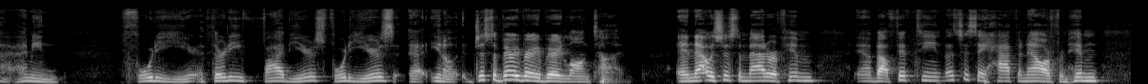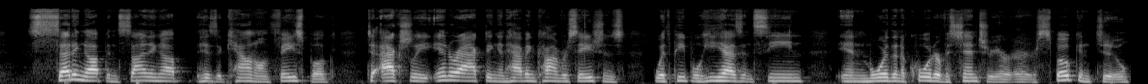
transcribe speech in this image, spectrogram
I mean, 40 years, 35 years, 40 years, uh, you know, just a very, very, very long time. And that was just a matter of him about 15, let's just say half an hour from him setting up and signing up his account on Facebook to actually interacting and having conversations with people he hasn't seen in more than a quarter of a century or, or spoken to.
